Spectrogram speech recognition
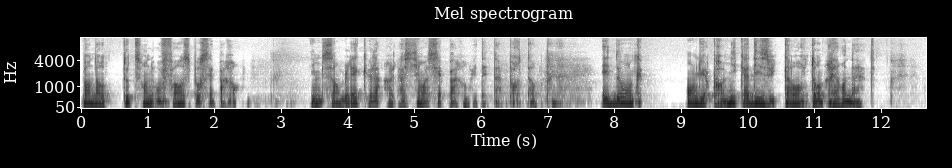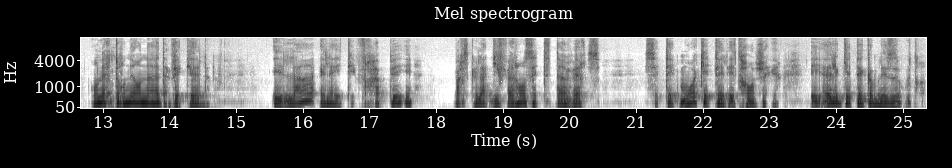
pendant toute son enfance pour ses parents. il me semblait que la relation à ses parents était importante. Et donc, on lui a promis qu'à 18 ans, on retournerait en Inde. On est retourné en Inde avec elle. Et là, elle a été frappée parce que la différence était inverse. C'était moi qui étais l'étrangère et elle qui était comme les autres.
